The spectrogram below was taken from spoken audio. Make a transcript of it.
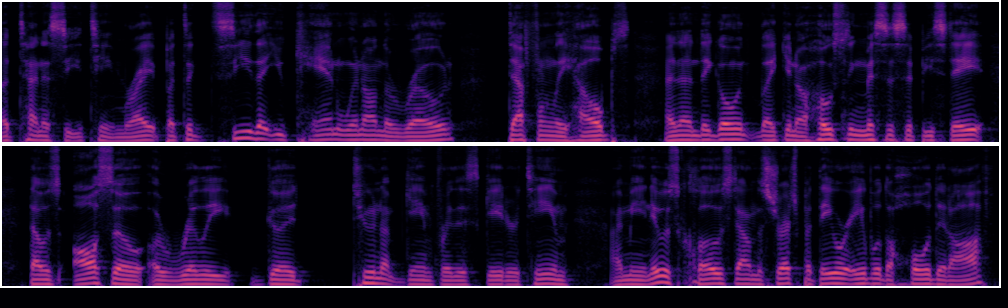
a Tennessee team, right? But to see that you can win on the road definitely helps. And then they go like you know hosting Mississippi State. That was also a really good tune-up game for this Gator team. I mean, it was close down the stretch, but they were able to hold it off.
